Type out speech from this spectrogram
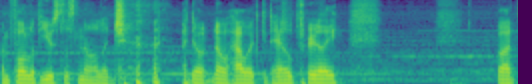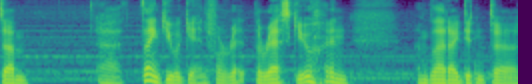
I'm full of useless knowledge. I don't know how it could help, really. But um, uh, thank you again for re- the rescue, and I'm glad I didn't uh,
